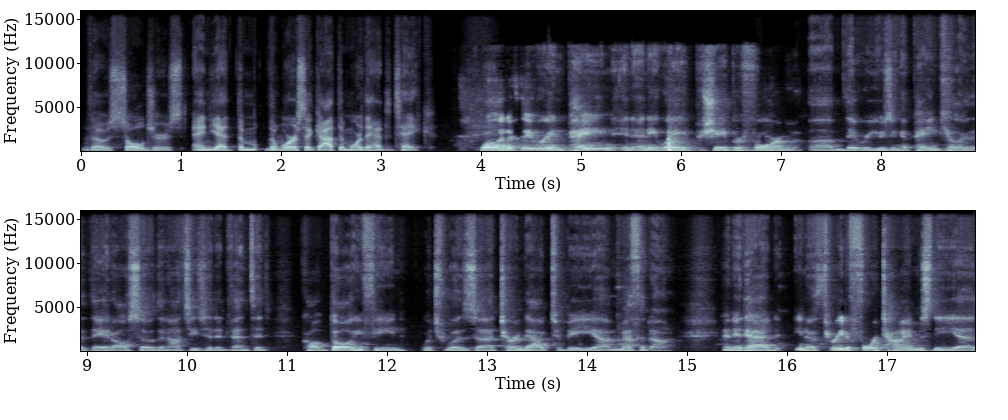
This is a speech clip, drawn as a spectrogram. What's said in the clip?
those soldiers, and yet the the worse it got, the more they had to take. Well, and if they were in pain in any way, shape, or form, um, they were using a painkiller that they had also the Nazis had invented called Dolophine, which was uh, turned out to be uh, methadone, and it had you know three to four times the uh,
